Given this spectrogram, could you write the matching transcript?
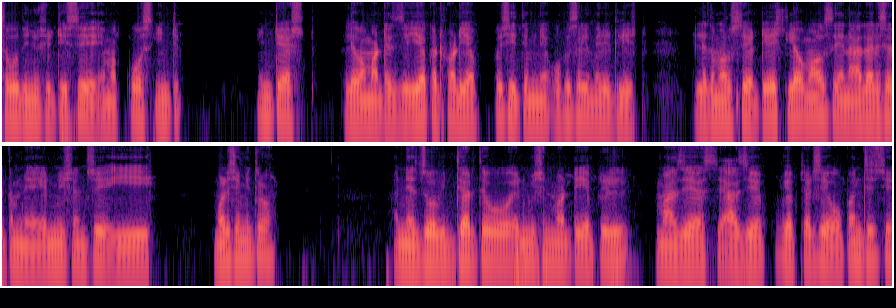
સૌદ યુનિવર્સિટી છે, એમાં કોર્સ ઇન્ટેસ્ટ લેવા માટે જે એક અઠવાડિયા પછી તેમને ઓફિશિયલ મેરિટ લિસ્ટ એટલે તમારું છે ટેસ્ટ લેવામાં આવશે, એના આધારે છે તમને એડમિશન છે, એ મળશે મિત્રો. અને જો વિદ્યાર્થીઓ એડમિશન માટે એપ્રિલમાં જે આ જે વેબસાઇટ છે ઓપન થઈ છે,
